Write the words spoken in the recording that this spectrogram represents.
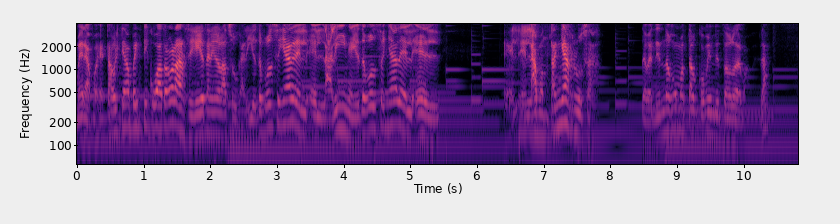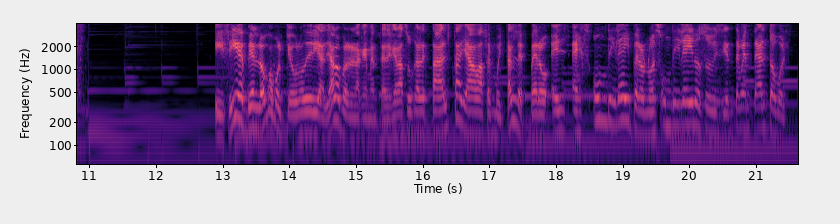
mira, pues estas últimas 24 horas así que yo he tenido el azúcar. Y yo te puedo enseñar el, la línea, yo te puedo enseñar el, el, la montaña rusa. Dependiendo de cómo estás comiendo y todo lo demás, ¿verdad? Y sí, es bien loco porque uno diría, ya lo, pero en la que me enteré que el azúcar está alta ya va a ser muy tarde. Pero es un delay, pero no es un delay lo suficientemente alto. Por, o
